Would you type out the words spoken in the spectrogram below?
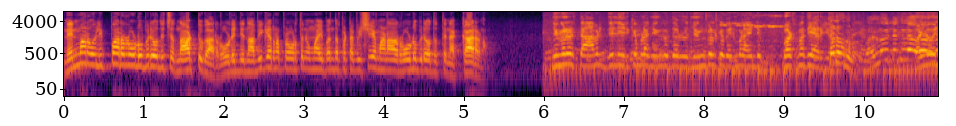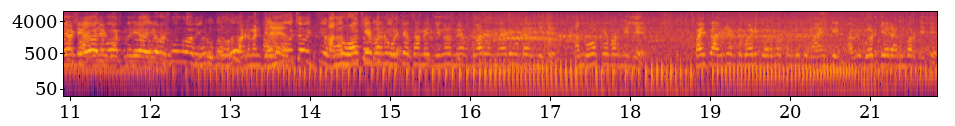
നെന്മാർ ഒലിപ്പാറ റോഡ് ഉപരോധിച്ച് നാട്ടുകാർ റോഡിന്റെ നവീകരണ പ്രവർത്തനവുമായി ബന്ധപ്പെട്ട വിഷയമാണ് റോഡ് ഉപരോധത്തിന് കാരണം. നിങ്ങൾ സ്ഥാപനത്തിൽ ഇരിക്കുമ്പോഴേ നിങ്ങൾക്ക് ഇതുള്ളൂ നിങ്ങൾക്ക് വരുമ്പോൾ അതിന്റെ ഭക്ഷമതി അറിയും വെള്ളമില്ലാണ്ട് അങ്ങനെ ഭക്ഷമതി അറിയും പറഞ്ഞു മനസ്സിലായോ അന്ന് ഓക്കെ പറഞ്ഞ് വിളിച്ച സമയത്ത് നിങ്ങൾ മേ- വേറെ മേടി ഉണ്ടായിരുന്നില്ലേ? അന്ന് ഓക്കെ പറഞ്ഞില്ലേ? പൈപ്പ് അവരുടെ അടുത്ത് മേടിക്ക് വാങ്ങിക്കും. അവർ മേടിച്ച് പറഞ്ഞില്ലേ?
